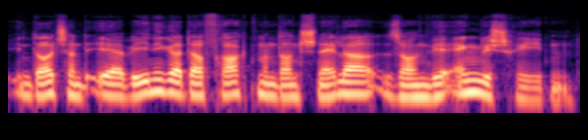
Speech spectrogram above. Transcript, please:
in Deutschland eher weniger. Da fragt man dann schneller, sollen wir Englisch reden?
